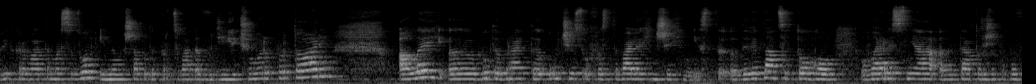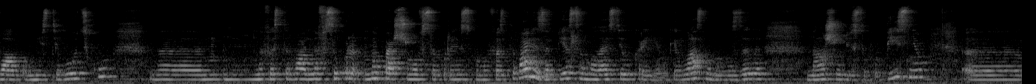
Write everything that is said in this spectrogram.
відкриватиме сезон і не лише буде працювати в діючому репертуарі, але й е, буде брати участь у фестивалях інших міст. 19 вересня е, театр вже побував у місті Луцьку на фестиваль на першому всеукраїнському фестивалі за п'єсами Лесі Українки. Власне, ми возили нашу лісову пісню. Е,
